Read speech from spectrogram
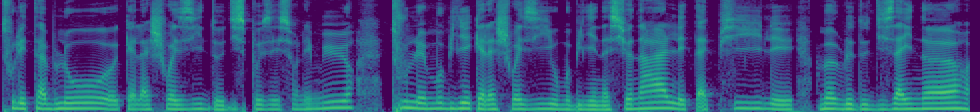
tous les tableaux euh, qu'elle a choisi de disposer sur les murs, tout le mobilier qu'elle a choisi au mobilier national, les tapis, les meubles de designer.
